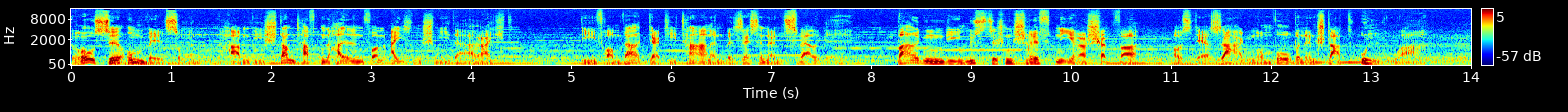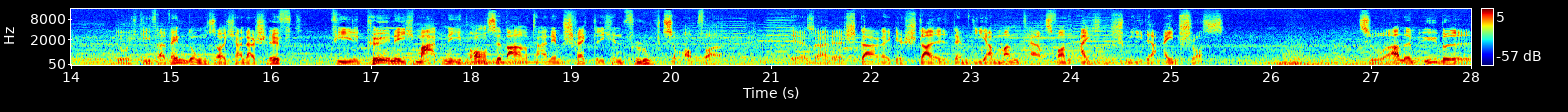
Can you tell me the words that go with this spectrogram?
Große Umwälzungen haben die standhaften Hallen von Eisenschmiede erreicht. Die vom Werk der Titanen besessenen Zwerge bargen die mystischen Schriften ihrer Schöpfer aus der sagenumwobenen Stadt Ulua. Durch die Verwendung solch einer Schrift fiel König Magni Bronzebart einem schrecklichen Fluch zum Opfer, der seine starre Gestalt im Diamantherz von Eisenschmiede einschloss. Zu allem Übel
